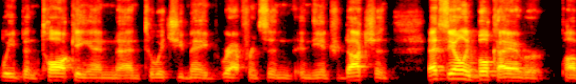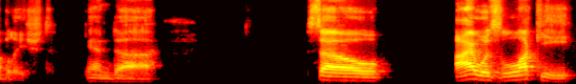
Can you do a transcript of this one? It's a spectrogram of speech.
we've been talking and, and to which you made reference in, in the introduction, that's the only book I ever published. And uh, so I was lucky.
